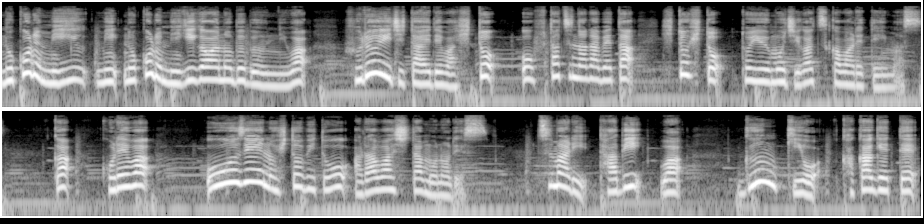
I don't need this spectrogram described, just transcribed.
残る右残る右側の部分には古い字体では人を2つ並べた人人という文字が使われています。がこれは大勢の人々を表したものです。つまり旅は軍旗を掲げて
